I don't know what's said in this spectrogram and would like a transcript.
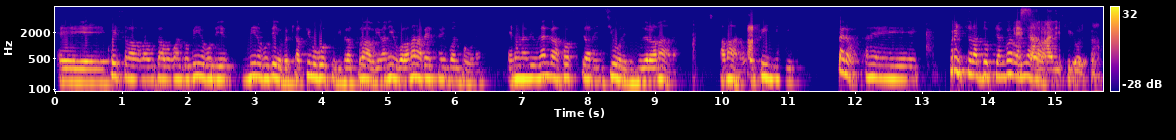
E questo la, la usavo quando meno potevo, meno potevo, perché al primo colpo si fratturava, rimanevo con la mano aperta nel guantone e non avevo neanche la forza della tensione di chiudere la mano. La mano. E quindi, però, eh, questo raddoppia ancora È la mia classe. una difficoltà.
